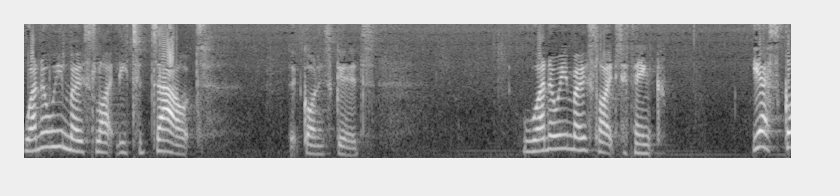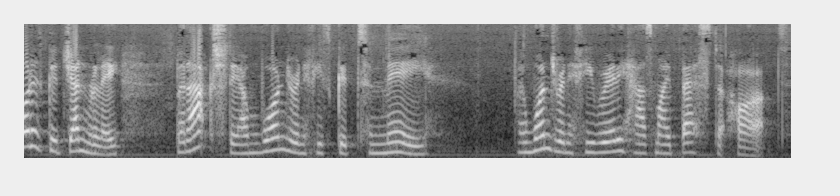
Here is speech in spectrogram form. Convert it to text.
when are we most likely to doubt that God is good? When are we most likely to think, yes, God is good generally, but actually I'm wondering if He's good to me? I'm wondering if He really has my best at heart,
